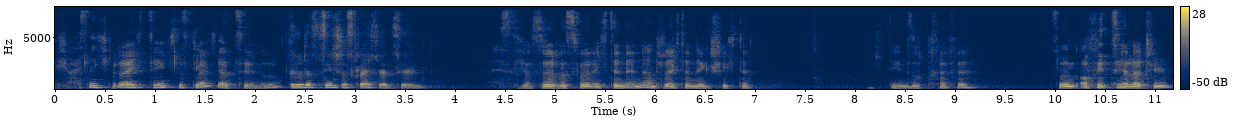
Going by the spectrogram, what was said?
Ich weiß nicht, ich würde eigentlich ziemlich das Gleiche erzählen, oder? Du würdest ziemlich das Gleiche erzählen. Weiß nicht, was, was würde ich denn ändern vielleicht an der Geschichte? den so treffe. So ein offizieller Typ.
